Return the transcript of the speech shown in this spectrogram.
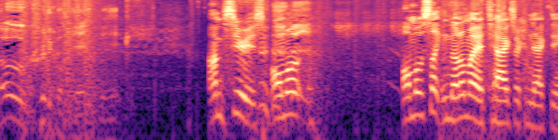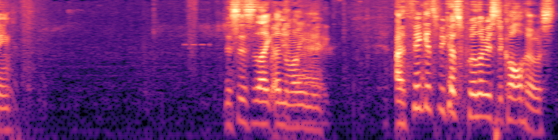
Oh, critical hit, Vic. I'm serious. Almost, almost like none of my attacks are connecting. This is like Fucking annoying me. lag. I think it's because Quillery's the call host.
